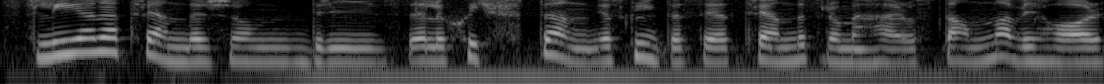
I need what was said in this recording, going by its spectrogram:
flera trender som drivs, eller skiften. Jag skulle inte säga trender för de är här och stanna. Vi har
